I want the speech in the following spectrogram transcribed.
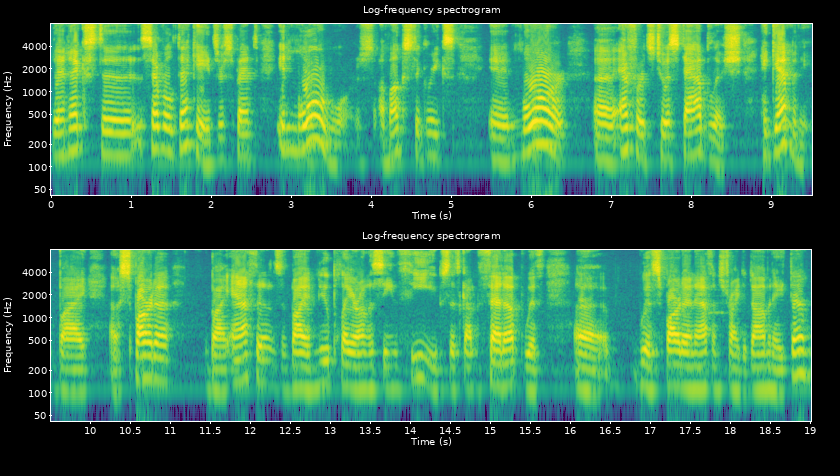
the next several decades are spent in more wars amongst the Greeks uh, more uh, efforts to establish hegemony by uh, Sparta, by Athens, and by a new player on the scene, Thebes, that's gotten fed up with with Sparta and Athens trying to dominate them.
